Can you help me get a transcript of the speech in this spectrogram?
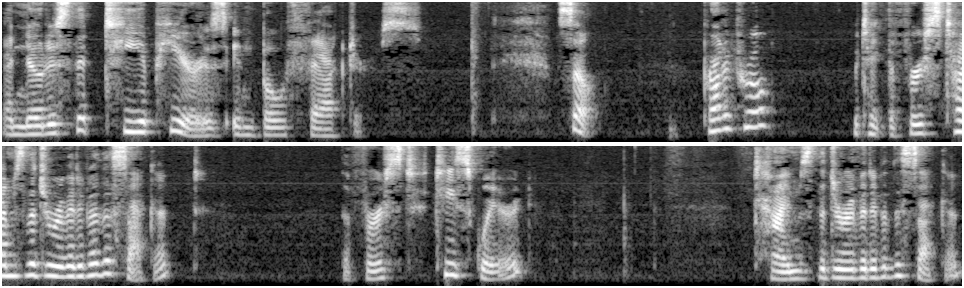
and notice that t appears in both factors. So, product rule, we take the first times the derivative of the second, the first t squared, times the derivative of the second,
